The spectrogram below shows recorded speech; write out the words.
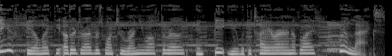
Do you feel like the other drivers want to run you off the road and beat you with the tire iron of life? Relax.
